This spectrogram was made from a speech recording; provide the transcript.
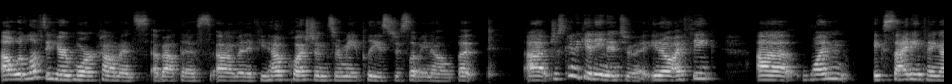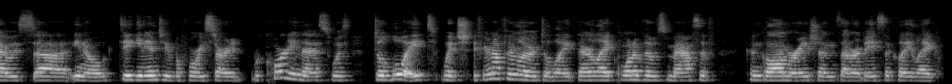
I would love to hear more comments about this. Um, and if you have questions for me, please just let me know. But uh, just kind of getting into it, you know, I think uh, one exciting thing I was, uh, you know, digging into before we started recording this was Deloitte, which, if you're not familiar with Deloitte, they're like one of those massive conglomerations that are basically like,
